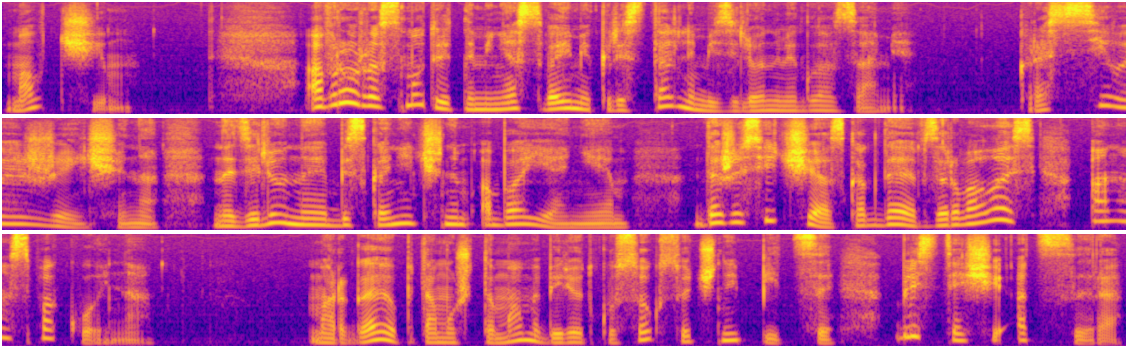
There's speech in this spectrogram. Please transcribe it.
Молчим. Аврора смотрит на меня своими кристальными зелеными глазами. Красивая женщина, наделенная бесконечным обаянием. Даже сейчас, когда я взорвалась, она спокойна. Моргаю, потому что мама берет кусок сочной пиццы, блестящей от сыра,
